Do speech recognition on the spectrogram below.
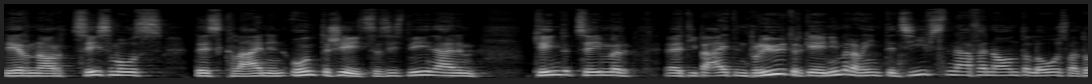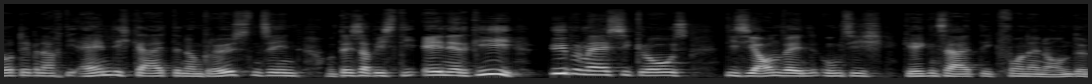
der Narzissmus des kleinen Unterschieds. Das ist wie in einem Kinderzimmer. Äh, die beiden Brüder gehen immer am intensivsten aufeinander los, weil dort eben auch die Ähnlichkeiten am größten sind. Und deshalb ist die Energie übermäßig groß, die sie anwenden, um sich gegenseitig voneinander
